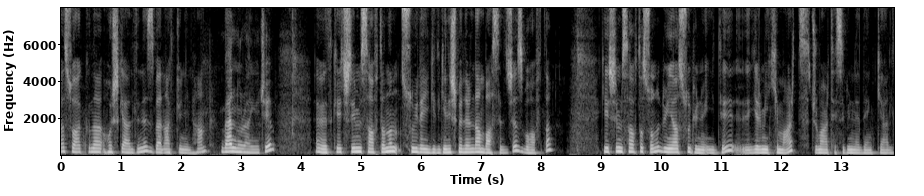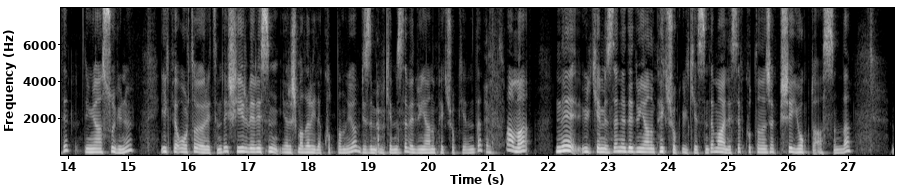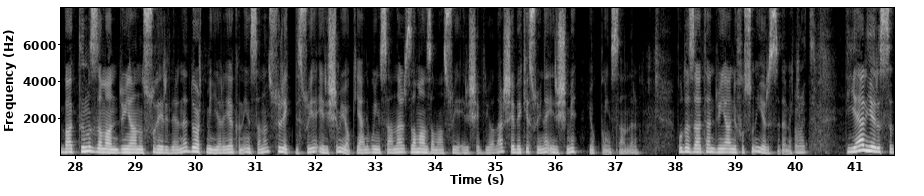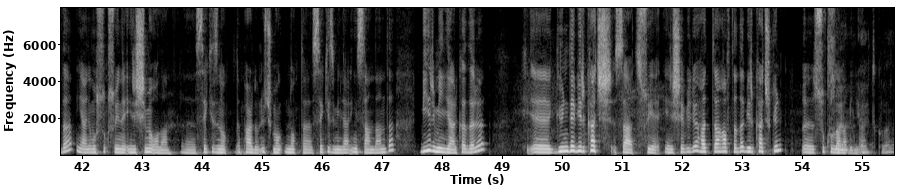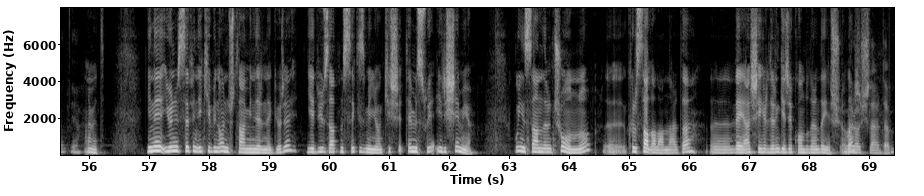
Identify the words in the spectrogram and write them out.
Merhaba, Su Hakkı'na hoş geldiniz. Ben Akgün İlhan. Ben Nuran Yüce. Evet, geçtiğimiz haftanın suyla ilgili gelişmelerinden bahsedeceğiz bu hafta. Geçtiğimiz hafta sonu Dünya Su Günü idi. 22 Mart, Cumartesi gününe denk geldi. Dünya Su Günü ilk ve orta öğretimde şiir ve resim yarışmalarıyla kutlanıyor bizim ülkemizde ve dünyanın pek çok yerinde. Evet. Ama ne ülkemizde ne de dünyanın pek çok ülkesinde maalesef kutlanacak bir şey yoktu aslında. Baktığımız zaman dünyanın su verilerine 4 milyara yakın insanın sürekli suya erişimi yok. Yani bu insanlar zaman zaman suya erişebiliyorlar. Şebeke suyuna erişimi yok bu insanların. Bu da zaten dünya nüfusunun yarısı demek. Evet. Diğer yarısı da yani musluk suyuna erişimi olan 8 e, nokta, pardon 3.8 milyar insandan da 1 milyar kadarı e, günde birkaç saat suya erişebiliyor. Hatta haftada birkaç gün e, su kullanabiliyor. Evet kullanabiliyor. Evet. Yine UNICEF'in 2013 tahminlerine göre 768 milyon kişi temiz suya erişemiyor. Bu insanların çoğunluğu e, kırsal alanlarda e, veya şehirlerin gece kondularında yaşıyorlar. Varoşlarda.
